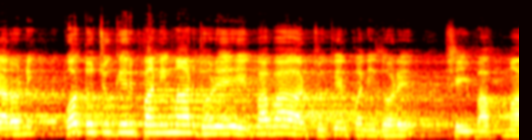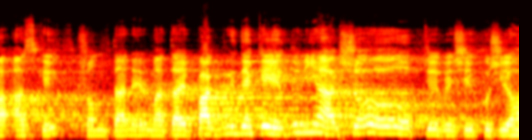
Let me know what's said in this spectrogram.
কারণে কত চোখের পানি মার ঝরে বাবার চোখের পানি ধরে। সেই বাপ মা আজকে সন্তানের মাথায় পাগড়ি দেখে দুনিয়ার সবচেয়ে বেশি খুশি হ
